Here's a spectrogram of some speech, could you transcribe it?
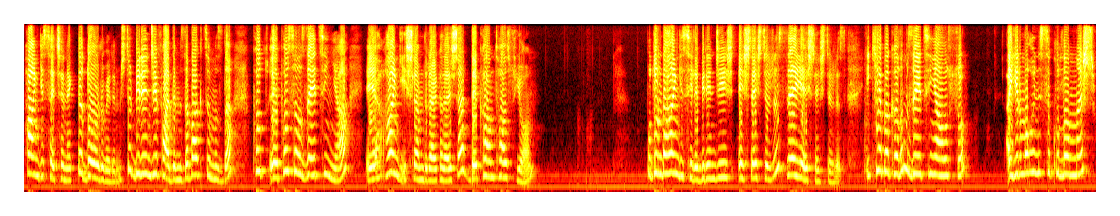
hangi seçenekte doğru verilmiştir? Birinci ifademize baktığımızda pot, e, posalı zeytinyağı e, hangi işlemdir arkadaşlar? Dekantasyon. Bu durumda hangisiyle birinciyi eşleştiririz? Z'yi eşleştiririz. İkiye bakalım. Zeytinyağlı su. Ayırma hunisi kullanılır.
